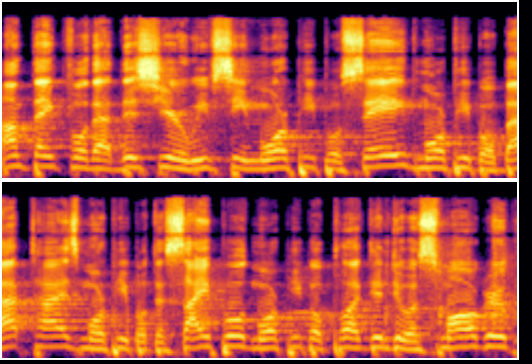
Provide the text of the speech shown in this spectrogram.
I'm thankful that this year we've seen more people saved, more people baptized, more people discipled, more people plugged into a small group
